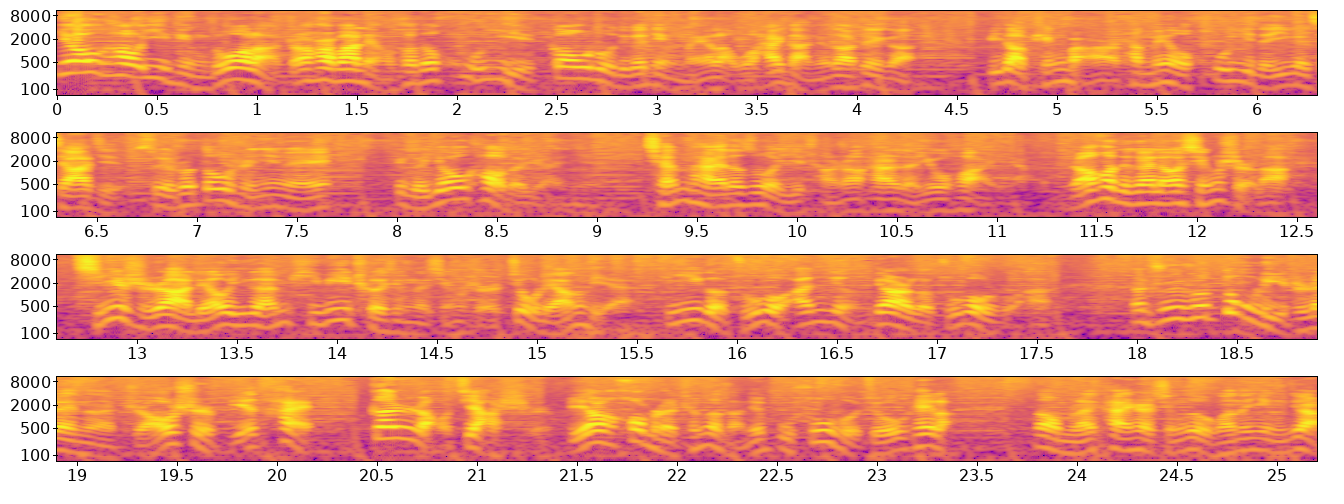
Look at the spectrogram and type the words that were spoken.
腰靠一顶多了，正好把两侧的护翼高度就给顶没了。我还感觉到这个比较平板，它没有护翼的一个加紧，所以说都是因为这个腰靠的原因。前排的座椅厂商还是得优化一下。然后就该聊行驶了。其实啊，聊一个 MPV 车型的行驶就两点：第一个足够安静，第二个足够软。那至于说动力之类呢，只要是别太干扰驾驶，别让后面的乘客感觉不舒服就 OK 了。那我们来看一下行走有关的硬件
